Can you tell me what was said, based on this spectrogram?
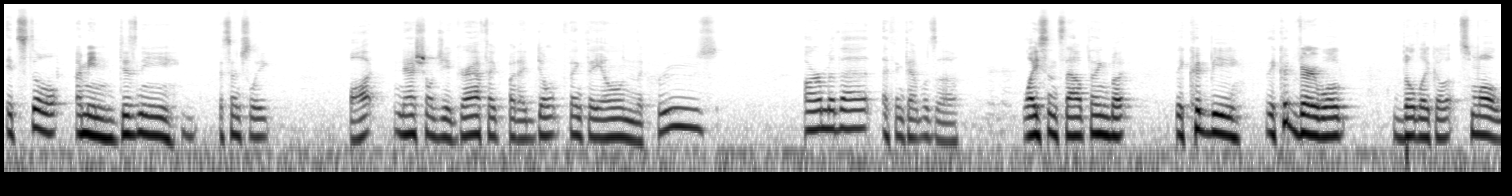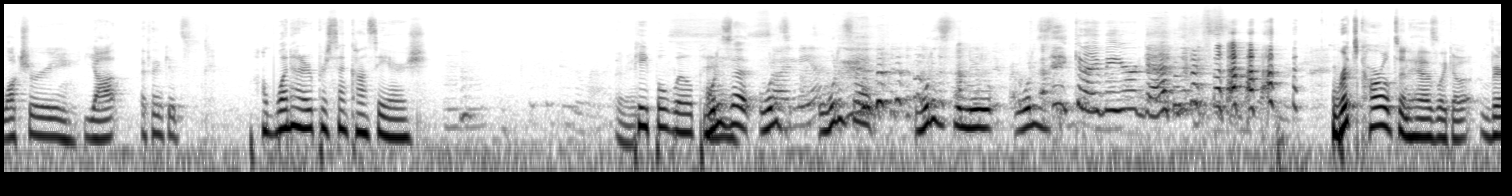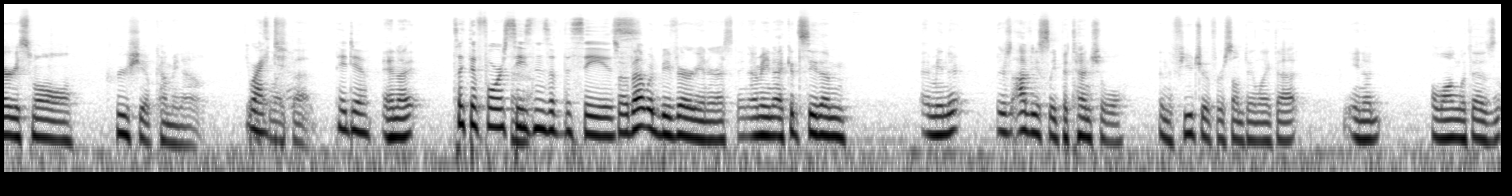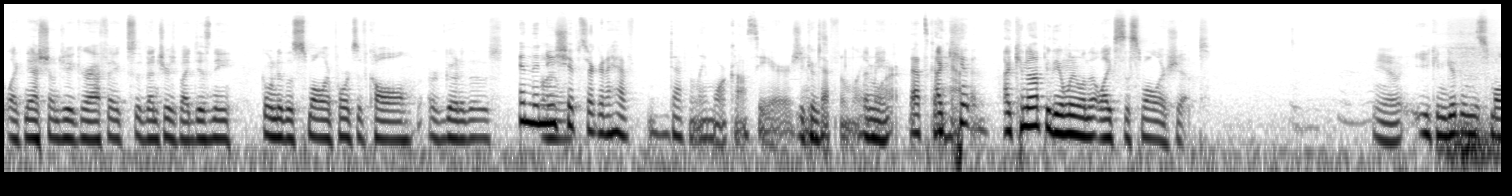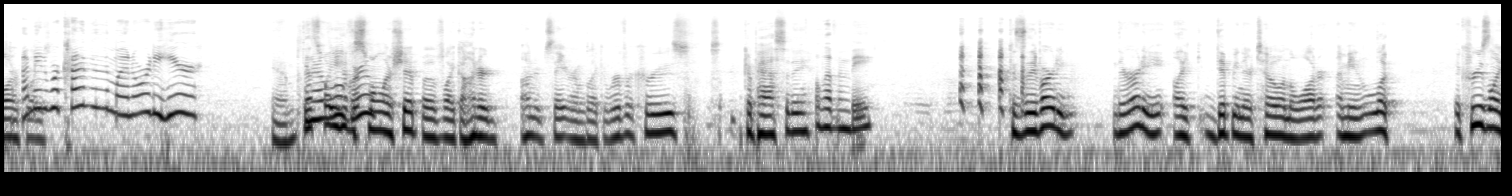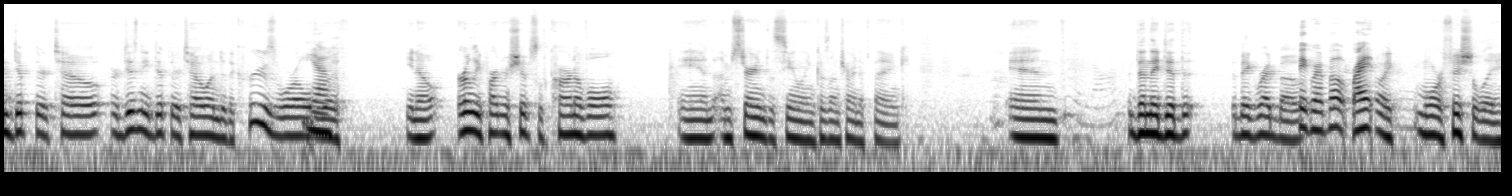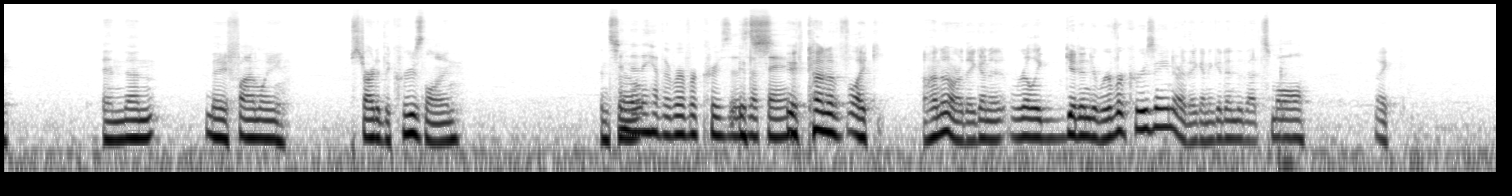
it's still. I mean, Disney essentially bought National Geographic, but I don't think they own the cruise arm of that. I think that was a mm-hmm. licensed out thing, but they could be. They could very well build like a small luxury yacht. I think it's. 100% concierge. I mean, People will pay. what is that? What is Sign me up. what is that? What is the new? What is Can I be your guest? Ritz Carlton has like a very small cruise ship coming out. It's right. like that, They do. and I It's like the four seasons of the seas. So that would be very interesting. I mean, I could see them. I mean, there, there's obviously potential in the future for something like that. You know, along with those like National Geographic's Adventures by Disney, going to those smaller ports of call or go to those. and the new islands. ships are going to have definitely more concierge and Because, definitely I mean, more. That's going to can't. happen. I cannot be the only one that likes the smaller ships. You know, you can get in the smaller. I mean, we're kind of in the minority here. yeah, but that's why you have a smaller ship of like 100, 100 staterooms, like a river cruise capacity. 11B. because they've already they're already like dipping their toe in the water. I mean, look, the cruise line dipped their toe, or Disney dipped their toe into the cruise world Yeah. with, you know, early partnerships with Carnival, and I'm staring at the ceiling because I'm trying to think. And then they did the, the big red boat, Big red boat, right? like more officially, and then they finally started the cruise line. And so and then they have the river cruises that they. it kind of like I don't know. Are they going to really get into river cruising? Are they going to get into that small, like,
